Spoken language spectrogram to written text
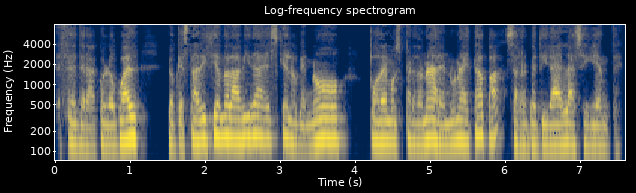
etcétera. Con lo cual, lo que está diciendo la vida es que lo que no podemos perdonar en una etapa se repetirá en la siguiente.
